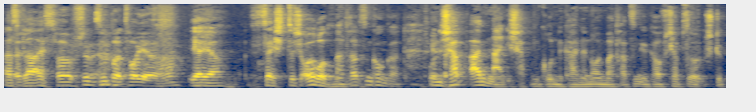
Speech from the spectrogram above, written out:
Das ist. war bestimmt super teuer. Ha? Ja, ja, 60 Euro Matratzen Concord. Und ich habe, nein, ich habe im Grunde keine neuen Matratzen gekauft. Ich habe so ein Stück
